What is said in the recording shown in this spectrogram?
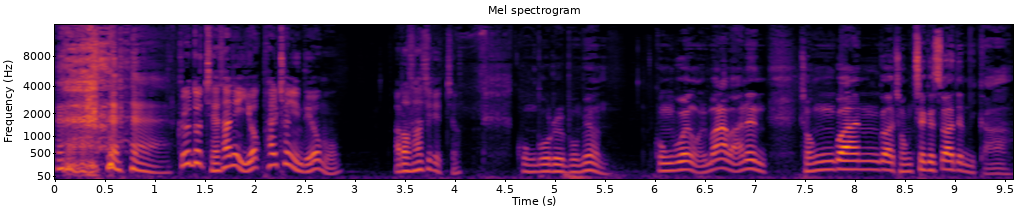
그래도 재산이 2억 8천인데요, 뭐. 알아서 하시겠죠. 공보를 보면 공보엔 얼마나 많은 정관과 정책을 써야 됩니까?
